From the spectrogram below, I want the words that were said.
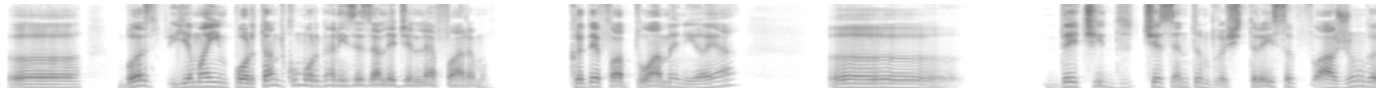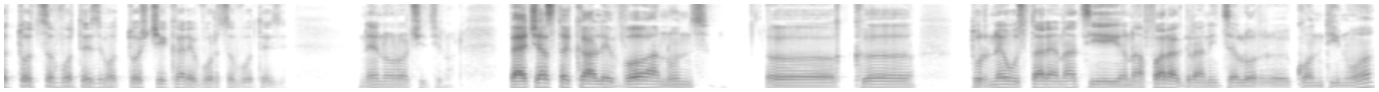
uh, bă, e mai important cum organizezi alegerile afară, mă. Că de fapt oamenii ăia uh, decid ce se întâmplă și trebuie să ajungă toți să voteze, mă, toți cei care vor să voteze. Nenorociților. Pe această cale vă anunț uh, că turneul Starea Nației în afara granițelor uh, continuă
